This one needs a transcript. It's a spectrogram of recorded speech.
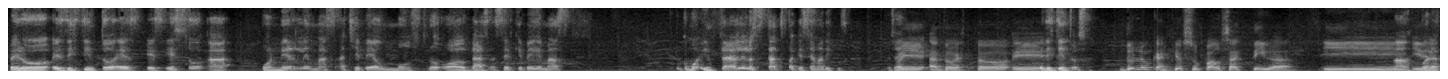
Pero es distinto, es, es eso a ponerle más HP a un monstruo o das- hacer que pegue más, como inflarle los stats para que sea más difícil. a todo esto, eh, es distinto eso. Dunlop canjeó su pausa activa y Ah, bueno.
